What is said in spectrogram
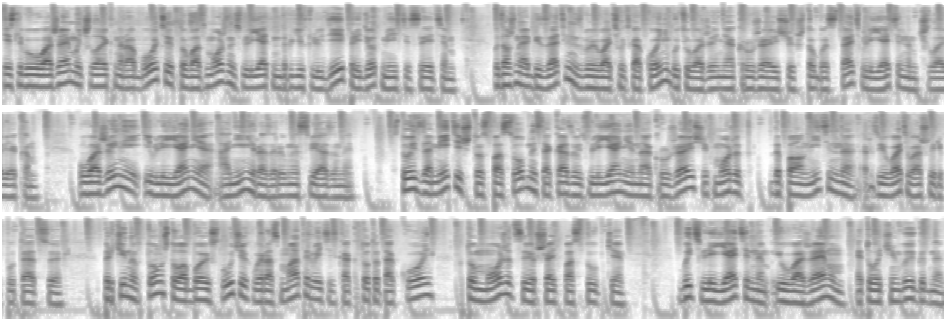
Если вы уважаемый человек на работе, то возможность влиять на других людей придет вместе с этим. Вы должны обязательно завоевать хоть какое-нибудь уважение окружающих, чтобы стать влиятельным человеком. Уважение и влияние, они неразрывно связаны. Стоит заметить, что способность оказывать влияние на окружающих может дополнительно развивать вашу репутацию. Причина в том, что в обоих случаях вы рассматриваетесь как кто-то такой, кто может совершать поступки. Быть влиятельным и уважаемым – это очень выгодно,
